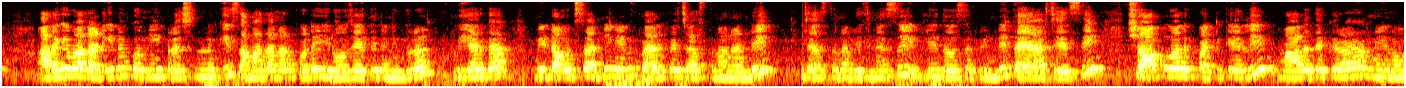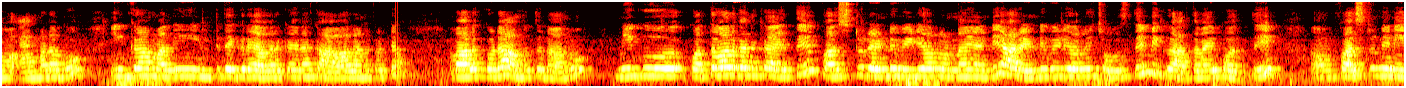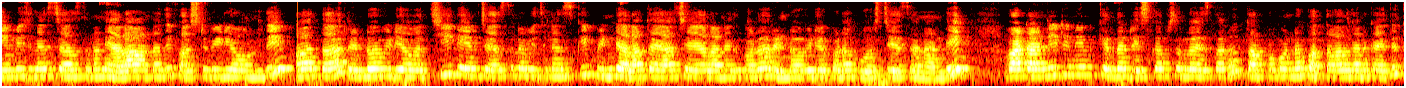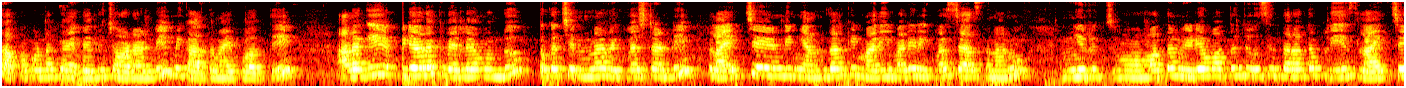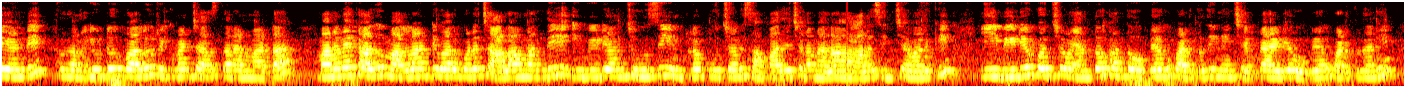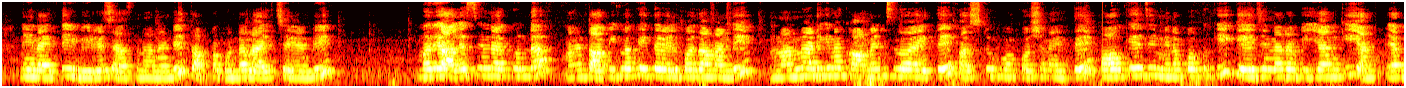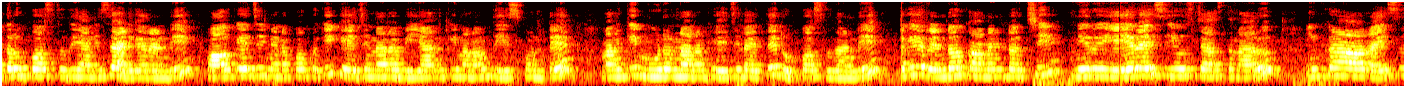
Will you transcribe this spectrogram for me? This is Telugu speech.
అలాగే వాళ్ళు అడిగిన కొన్ని ప్రశ్నలకి సమాధానాలు కూడా ఈ అయితే నేను ఇందులో క్లియర్గా మీ డౌట్స్ అన్నీ నేను క్లారిఫై చేస్తున్నానండి. చేస్తున్న బిజినెస్ ఇడ్లీ దోశ పిండి తయారు చేసి షాప్ వాళ్ళకి పట్టుకెళ్ళి వాళ్ళ దగ్గర నేను అమ్మడము ఇంకా మళ్ళీ ఇంటి దగ్గర ఎవరికైనా కావాలనుకుంటే వాళ్ళకు కూడా అమ్ముతున్నాను. మీకు కొత్త వాళ్ళు కనుక అయితే ఫస్ట్ రెండు వీడియోలు ఉన్నాయండి. ఆ రెండు వీడియోలని చూస్తే మీకు అర్థమైపోద్ది. Um, ఫస్ట్ నేను ఏం బిజినెస్ చేస్తున్నాను ఎలా అన్నది ఫస్ట్ వీడియో ఉంది. తర్వాత రెండో వీడియో వచ్చి నేను చేస్తున్న బిజినెస్కి పిండి ఎలా తయారు చేయాలనేది కూడా రెండో వీడియో కూడా పోస్ట్ చేశానండి. వాటన్నిటిని నేను కింద డిస్క్రిప్షన్లో ఇస్తాను. తప్పకుండా కొత్త వాళ్ళు కనుక అయితే తప్పకుండా వెళ్ళి చూడండి. మీకు అర్థమైపోద్ది. అలాగే వీడియోలోకి వెళ్ళే ముందు ఒక చిన్న రిక్వెస్ట్ అండి. లైక్ చేయండి. మీ అందరికీ మరీ మరీ రిక్వెస్ట్ చేస్తున్నాను. మీరు మొత్తం వీడియో మొత్తం చూసిన తర్వాత ప్లీజ్ లైక్ చేయండి. యూట్యూబ్ వాళ్ళు రికమెండ్ చేస్తారనమాట మనమే కాదు మనలాంటి వాళ్ళు కూడా చాలా మంది ఈ వీడియోని చూసి ఇంట్లో కూర్చొని సంపాదించడం ఎలా ఆలోచించే వాళ్ళకి ఈ వీడియో కొంచెం ఎంతో కొంత ఉపయోగపడుతుంది. నేను చెప్పే ఐడియా ఉపయోగపడుతుందని నేనైతే ఈ వీడియో చేస్తున్నానండి. తప్పకుండా లైక్ చేయండి. మరి ఆలస్యం లేకుండా మన టాపిక్లోకి అయితే వెళ్ళిపోదామండి. నన్ను అడిగిన కామెంట్స్లో అయితే ఫస్ట్ క్వశ్చన్ అయితే పావు కేజీ మినపప్పుకి కేజీన్నర బియ్యానికి ఎంత రూపాయి వస్తుంది అనేసి అడిగారండి. పావు కేజీ మినపప్పుకి కేజీన్నర బియ్యానికి మనం తీసుకుంటే మనకి మూడున్నర కేజీలు అయితే రుక్కు వస్తుందండి. అలాగే రెండో కామెంట్ వచ్చి మీరు ఏ రైస్ యూస్ చేస్తున్నారు? ఇంకా రైస్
